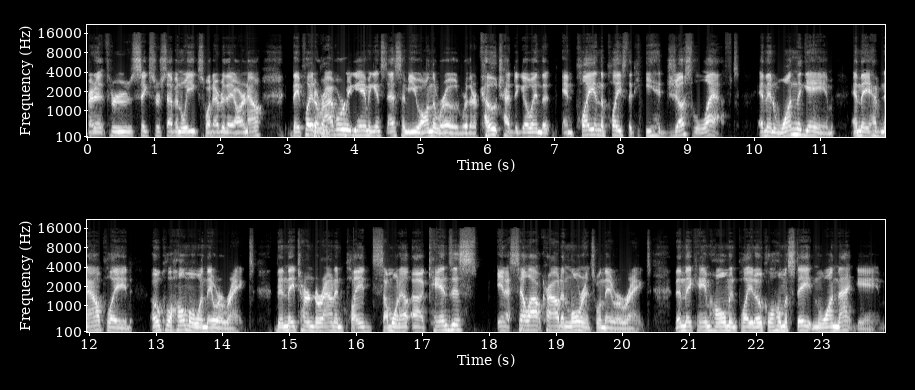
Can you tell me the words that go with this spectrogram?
credit through six or seven weeks, whatever they are now. They played a rivalry game against SMU on the road where their coach had to go in the, and play in the place that he had just left and then won the game. And they have now played Oklahoma when they were ranked. Then they turned around and played someone else, uh, Kansas in a sellout crowd in Lawrence when they were ranked. Then they came home and played Oklahoma State and won that game.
